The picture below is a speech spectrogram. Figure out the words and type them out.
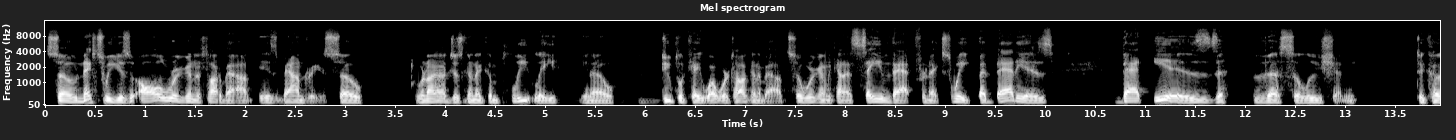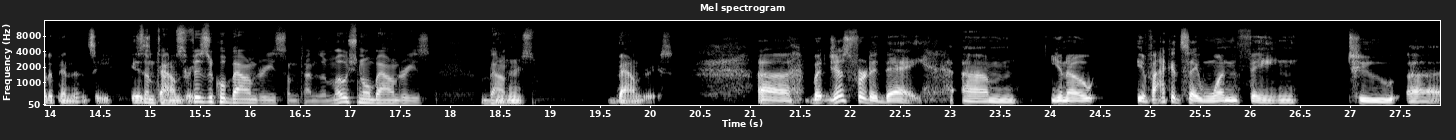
So next week is all we're going to talk about is boundaries. So we're not just going to completely, you know, duplicate what we're talking about. So we're going to kind of save that for next week. But that is that is the solution to codependency is sometimes boundaries. physical boundaries, sometimes emotional boundaries, mm-hmm. boundaries. Mm-hmm boundaries. Uh, but just for today, um, you know, if I could say one thing to, uh,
